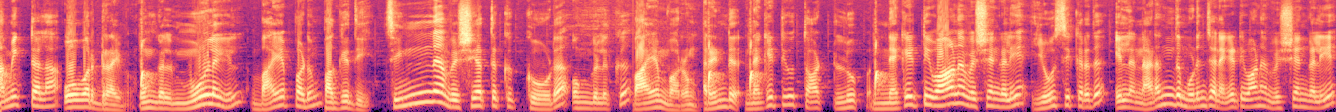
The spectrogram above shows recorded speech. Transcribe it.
அமிக்டலா ஓவர் டிரைவ் உங்கள் மூளையில் பயப்படும் பகுதி. சின்ன விஷயத்துக்கு கூட உங்களுக்கு பயம் வரும். ரெண்டு நெகட்டிவ் தாட் லூப் நெகட்டிவான விஷயங்களையே யோசிக்கிறது இல்ல நடந்து முடிஞ்ச நெகட்டிவான விஷயங்களையே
